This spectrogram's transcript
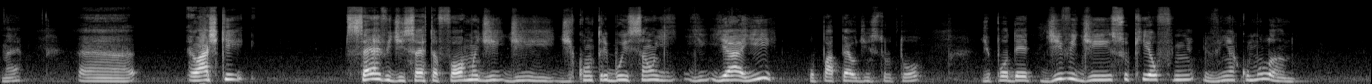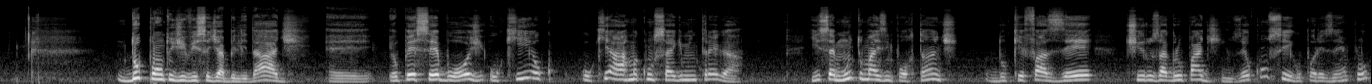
Né? Uh, eu acho que serve, de certa forma, de, de, de contribuição e, e, e, aí o papel de instrutor de poder dividir isso que eu vim, vim acumulando. Do ponto de vista de habilidade, é, eu percebo hoje o que, eu, o que a arma consegue me entregar. Isso é muito mais importante do que fazer tiros agrupadinhos. Eu consigo, por exemplo,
